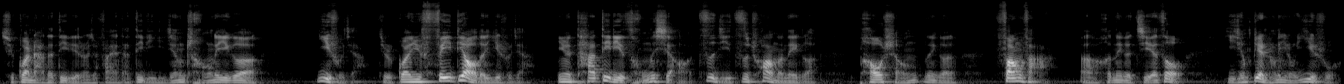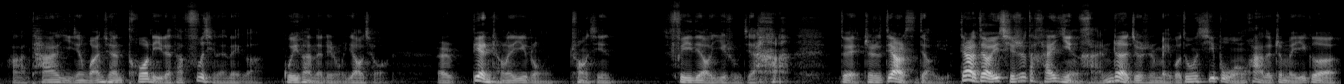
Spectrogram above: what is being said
去观察他弟弟的时候，就发现他弟弟已经成了一个艺术家，就是关于飞钓的艺术家，因为他弟弟从小自己自创的那个抛绳那个。方法啊和那个节奏已经变成了一种艺术啊，他已经完全脱离了他父亲的那个规范的这种要求，而变成了一种创新飞钓艺术家。对，这是第二次钓鱼。第二次钓鱼其实它还隐含着就是美国东西部文化的这么一个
